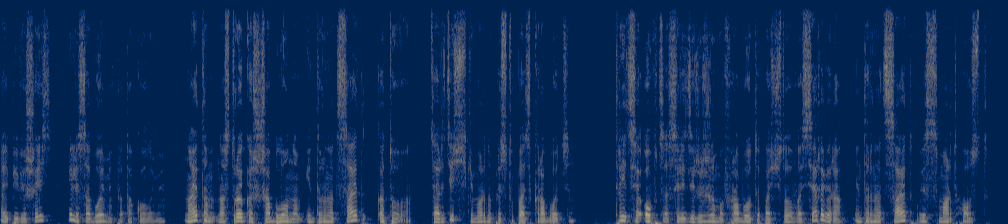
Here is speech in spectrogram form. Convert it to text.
IPv6 или с обоими протоколами. На этом настройка с шаблоном интернет-сайт готова. Теоретически можно приступать к работе. Третья опция среди режимов работы почтового сервера – интернет-сайт with Smart Host –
